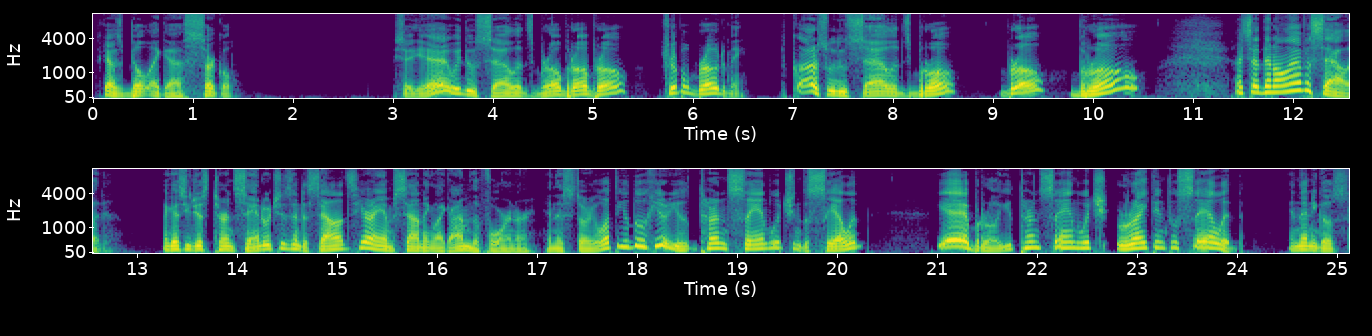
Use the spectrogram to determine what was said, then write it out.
This guy was built like a circle. He said, Yeah, we do salads, bro, bro, bro. Triple bro to me. Of course we do salads, bro. Bro, bro. I said, Then I'll have a salad. I guess you just turn sandwiches into salads? Here I am sounding like I'm the foreigner in this story. What do you do here? You turn sandwich into salad? Yeah, bro, you turn sandwich right into salad. And then he goes,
